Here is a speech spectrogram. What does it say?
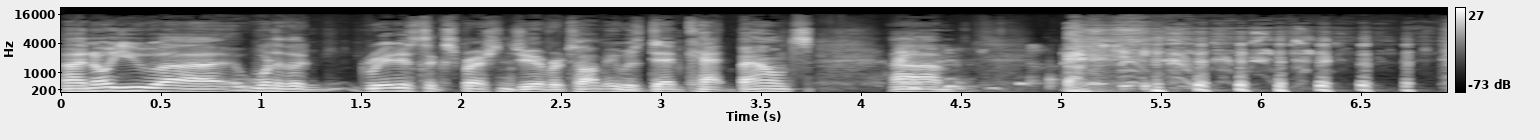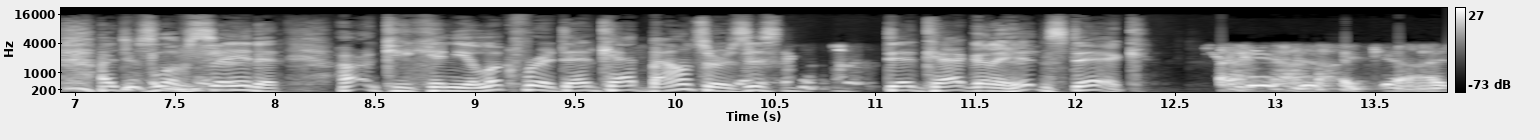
I know you. Uh, one of the greatest expressions you ever taught me was "dead cat bounce." Um, I just love saying it. Can, can you look for a dead cat bounce, or is this dead cat going to hit and stick? Gosh,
